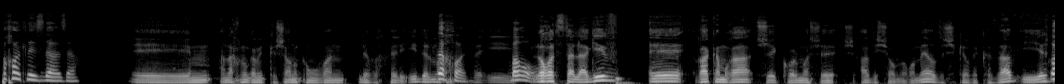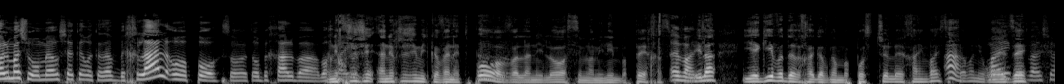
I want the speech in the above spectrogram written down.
פחות להזדעזע. אמ, אנחנו גם התקשרנו כמובן לרחלי אידלמן. נכון, ברור. והיא לא רצתה להגיב, אה, רק אמרה שכל מה שאבי שומר אומר זה שקר וכזב. כל מה שהוא אומר שקר וכזב בכלל או פה? זאת אומרת, או בכלל בחיים? אני חושב שהיא מתכוונת פה, אה. אבל אני לא אשים לה מילים בפה, חס וחלילה. היא הגיבה דרך אגב גם בפוסט של חיים וייס, עכשיו אני רואה את זה. אה, מה היא כתבה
